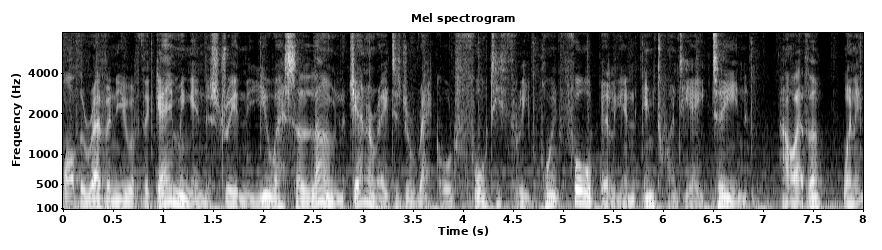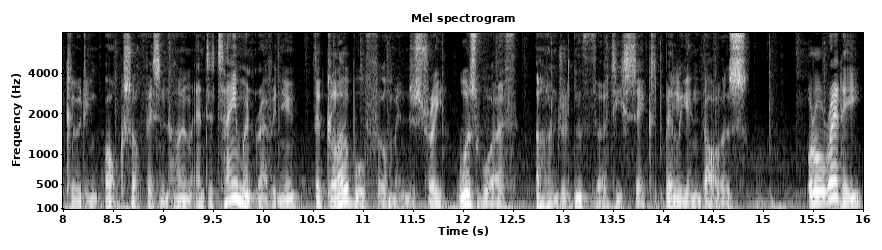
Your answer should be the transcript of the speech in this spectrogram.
while the revenue of the gaming industry in the US alone generated a record 43.4 billion in 2018. However, when including box office and home entertainment revenue, the global film industry was worth $136 billion. But already,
